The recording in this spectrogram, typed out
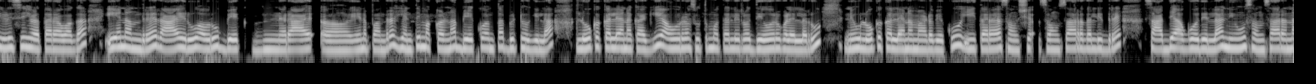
ತಿಳಿಸಿ ಹೇಳ್ತಾರೆ ಅವಾಗ. ಏನಂದರೆ ರಾಯರು ಅವರು ಬೇಕು ರಾಯ ಏನಪ್ಪ ಅಂದರೆ ಹೆಂಡತಿ ಮಕ್ಕಳನ್ನ ಬೇಕು ಅಂತ ಬಿಟ್ಟು ಹೋಗಿಲ್ಲ. ಲೋಕ ಕಲ್ಯಾಣಕ್ಕಾಗಿ ಅವರ ಸುತ್ತಮುತ್ತಲಿರೋ ದೇವರುಗಳೆಲ್ಲರೂ ನೀವು ಲೋಕ ಕಲ್ಯಾಣ ಮಾಡಬೇಕು. ಈ ಥರ ಸಂಶ ಸಂಸಾರದಲ್ಲಿದ್ದರೆ ಸಾಧ್ಯ ಆಗೋದಿಲ್ಲ. ನೀವು ಸಂಸಾರನ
